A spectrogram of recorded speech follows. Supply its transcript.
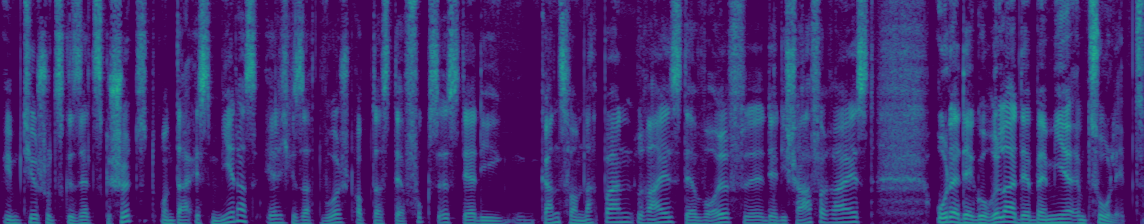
im Tierschutzgesetz geschützt und da ist mir das ehrlich gesagt wurscht, ob das der Fuchs ist, der die Gans vom Nachbarn reißt, der Wolf, äh, der die Schafe reißt oder der Gorilla, der bei mir im Zoo lebt.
